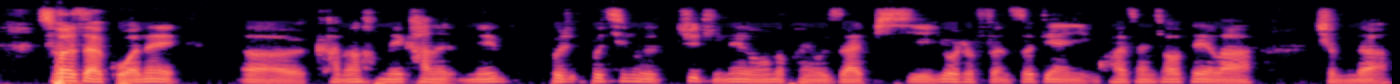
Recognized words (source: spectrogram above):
所以在国内，呃，可能没看的没不不清楚具体内容的朋友在批，又是粉丝电影快餐消费了什么的，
